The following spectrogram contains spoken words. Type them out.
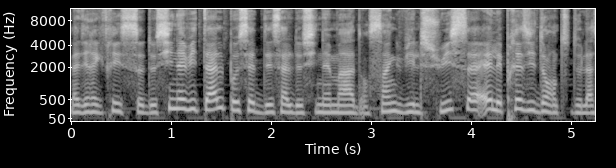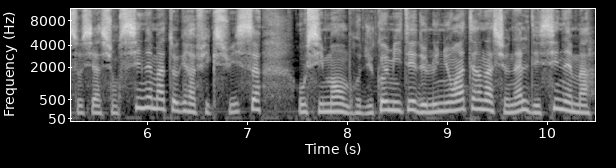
La directrice de Ciné Vital possède des salles de cinéma dans cinq villes suisses. Elle est présidente de l'association cinématographique suisse, aussi membre du comité de l'Union internationale des cinémas.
